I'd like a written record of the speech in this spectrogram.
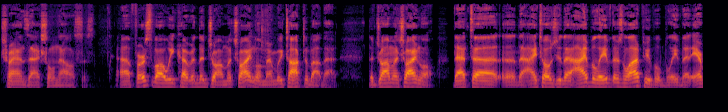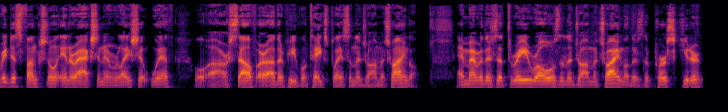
transactional analysis. Uh, first of all, we covered the drama triangle. Remember, we talked about that. The drama triangle. That, uh, uh, that I told you that I believe, there's a lot of people believe that every dysfunctional interaction in relationship with ourself or other people takes place in the drama triangle. And remember, there's the three roles of the drama triangle there's the persecutor,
